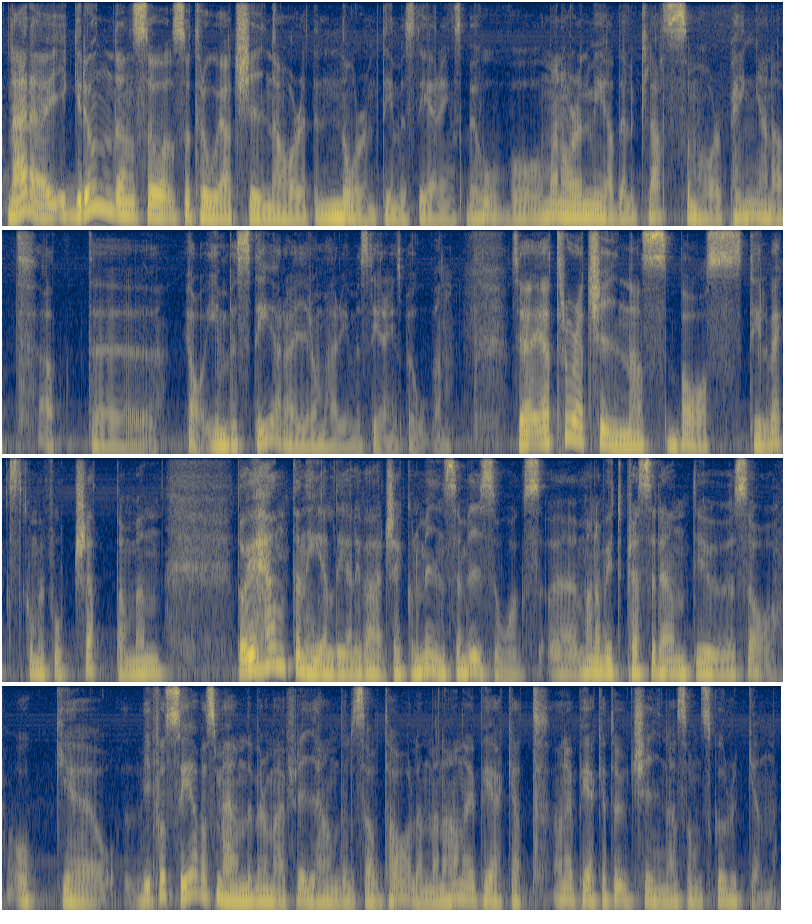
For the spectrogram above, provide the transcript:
Nej, nej, i grunden så, så tror jag att Kina har ett enormt investeringsbehov och, och man har en medelklass som har pengarna att, att eh, ja, investera i de här investeringsbehoven. Så jag, jag, tror att Kinas bastillväxt kommer fortsätta men det har ju hänt en hel del i världsekonomin sen vi sågs. Eh, man har bytt president i USA och eh, vi får se vad som händer med de här frihandelsavtalen men han har ju pekat, han har pekat ut Kina som skurken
